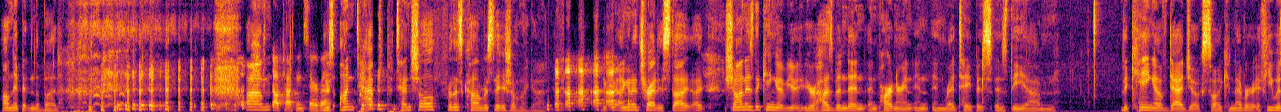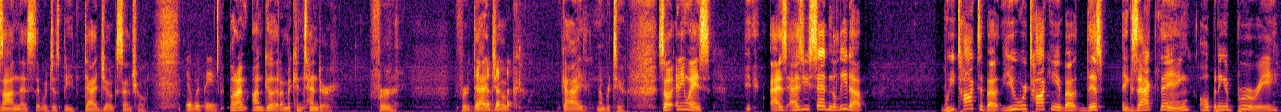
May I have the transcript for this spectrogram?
I'll nip it in the bud. Stop talking, Sarah There's untapped potential for this conversation. Oh my god! I'm going to try to start. I, Sean is the king of your, your husband and, and partner in, in, in red tape is is the um, the king of dad jokes. So I can never. If he was on this, it would just be dad joke central. It would be. But I'm I'm good. I'm a contender for for dad joke guy number two. So, anyways, as as you said in the lead up, we talked about you were talking about this exact thing, opening a brewery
